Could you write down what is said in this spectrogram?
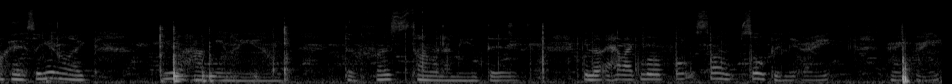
Okay, so you know, like, you know how mean I am. The first time when I made this, you know, it had like little soap, soap in it, right? Right, right.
